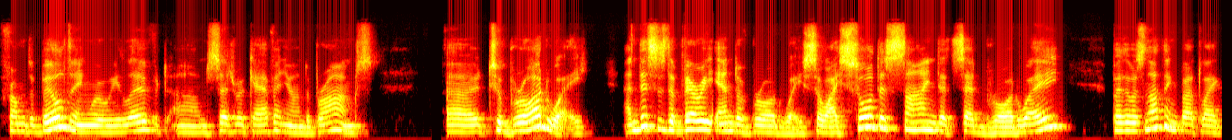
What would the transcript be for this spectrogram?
from the building where we lived on Sedgwick Avenue in the Bronx uh, to Broadway. And this is the very end of Broadway. So I saw the sign that said Broadway, but there was nothing but like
